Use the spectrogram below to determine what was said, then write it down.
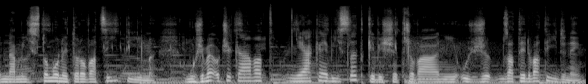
na místo monitorovací tým. Můžeme očekávat nějaké výsledky vyšetřování už za ty dva týdny?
